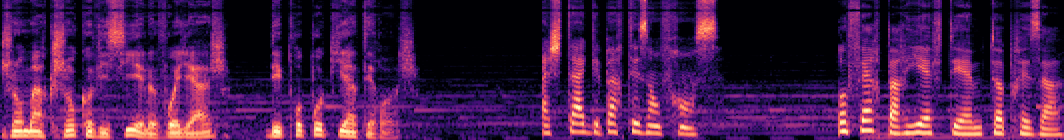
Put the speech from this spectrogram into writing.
Jean-Marc Jancovici et le voyage, des propos qui interrogent. Hashtag Partez en France. Offert par IFTM Top Reza.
